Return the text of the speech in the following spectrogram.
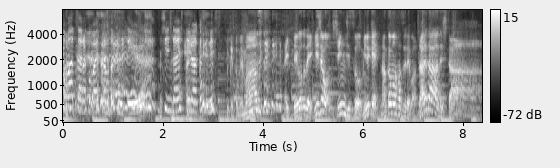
困ったら小林さんを刺す。ってい。う信頼してる証です。受け止めます。はい。ということで以上真実を見抜け仲間外れは誰だ？でした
